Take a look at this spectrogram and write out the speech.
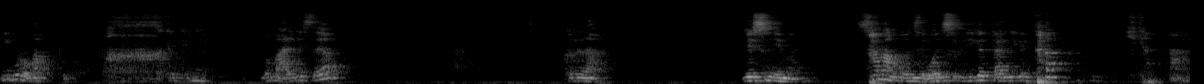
입으로 막, 막 그렇게 해. 뭔말 알겠어요? 그러나 예수님은 사망 권세 원수를 이겼다 안 이겼다? 이겼다.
